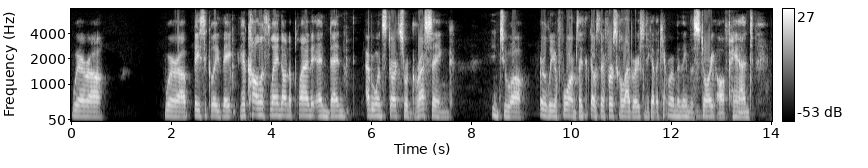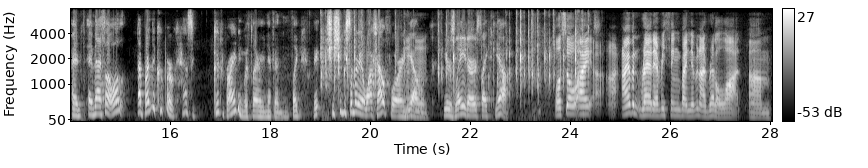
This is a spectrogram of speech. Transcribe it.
where uh where uh basically they have colonists land on the planet and then everyone starts regressing into uh earlier forms. I think that was their first collaboration together. I can't remember the name of the story offhand. And and I thought, oh, Brenda Cooper has good writing with Larry Niven. Like she should be somebody to watch out for. And yeah, years later, it's like yeah, Well, so I I, I haven't read everything by Niven. I've read a lot. Um,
